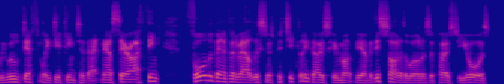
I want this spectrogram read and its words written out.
We will definitely dip into that. Now, Sarah, I think for the benefit of our listeners, particularly those who might be over this side of the world as opposed to yours,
